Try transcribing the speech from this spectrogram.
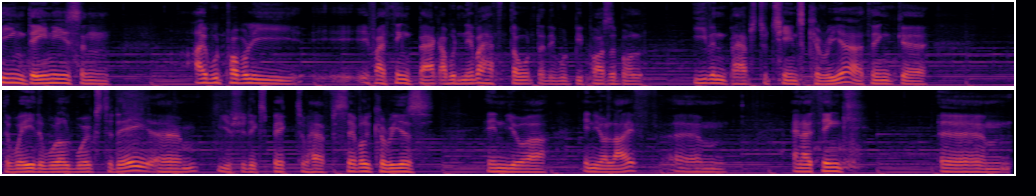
being Danish, and I would probably if I think back, I would never have thought that it would be possible, even perhaps to change career. I think uh, the way the world works today, um, you should expect to have several careers in your in your life, um, and I think um,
